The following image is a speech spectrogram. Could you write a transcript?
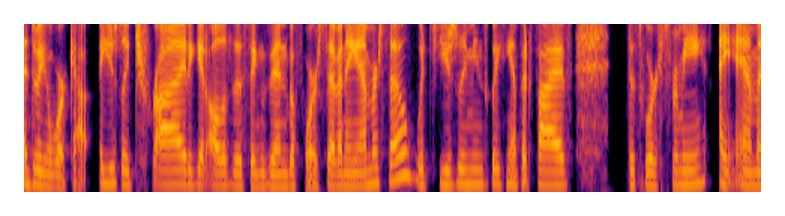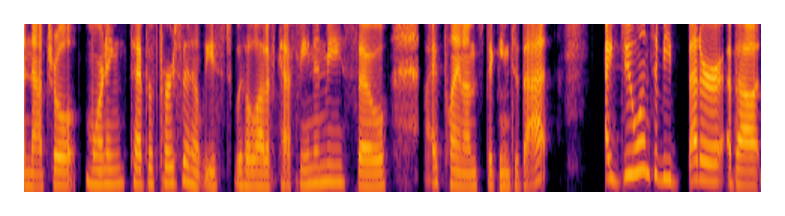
and doing a workout. I usually try to get all of those things in before 7 a.m. or so, which usually means waking up at 5 this works for me. I am a natural morning type of person, at least with a lot of caffeine in me. So I plan on sticking to that. I do want to be better about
